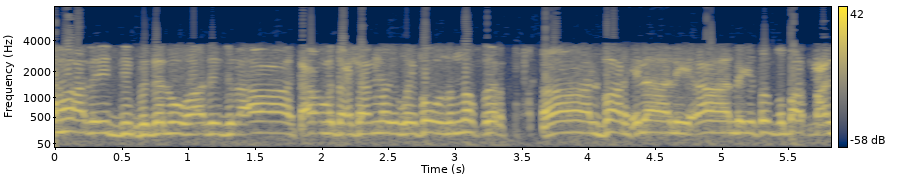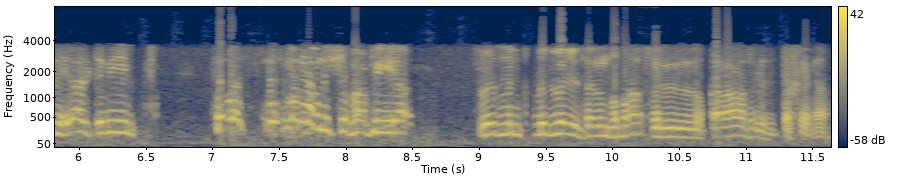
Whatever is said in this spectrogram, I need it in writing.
هذا يدي بدلوه هذا يدي آه تعمدوا عشان ما يبغى يفوز النصر. آه الفار هلالي آه لجنه الانضباط مع الهلال تميل فبس نتمنى من الشفافية من لجنة الانضباط في القرارات اللي تتخذها.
